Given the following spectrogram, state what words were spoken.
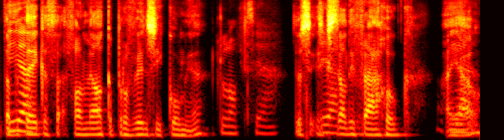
Dat Ja. betekent van welke provincie kom je. Klopt, ja. Dus ik stel die vraag ook aan jou.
